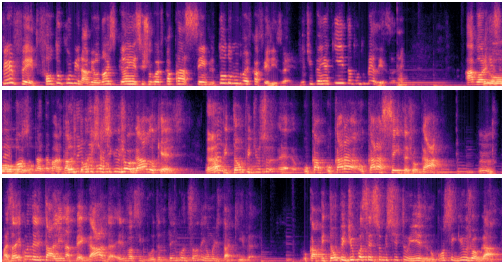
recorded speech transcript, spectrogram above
perfeito. Faltou combinar, meu. Nós ganha, esse jogo vai ficar para sempre. Todo mundo vai ficar feliz, velho. A gente ganha aqui, tá tudo beleza, né? Agora, e esse o... negócio da, da maratona. O capitão não conseguiu jogar, Luquez. O Hã? capitão pediu. É, o, o, cara, o cara aceita jogar, hum. mas aí quando ele tá ali na pegada, ele fala assim: puta, não tem condição nenhuma de estar tá aqui, velho. O capitão pediu para ser substituído, não conseguiu jogar.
